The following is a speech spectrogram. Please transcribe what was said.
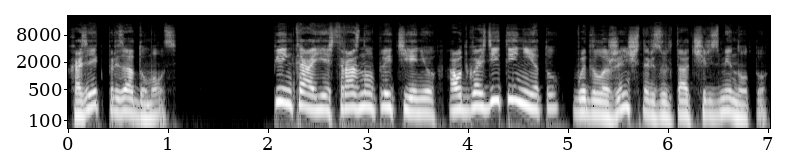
Хозяйка призадумалась. «Пенька есть разного плетению, а вот гвоздей-то и нету», — выдала женщина результат через минуту.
